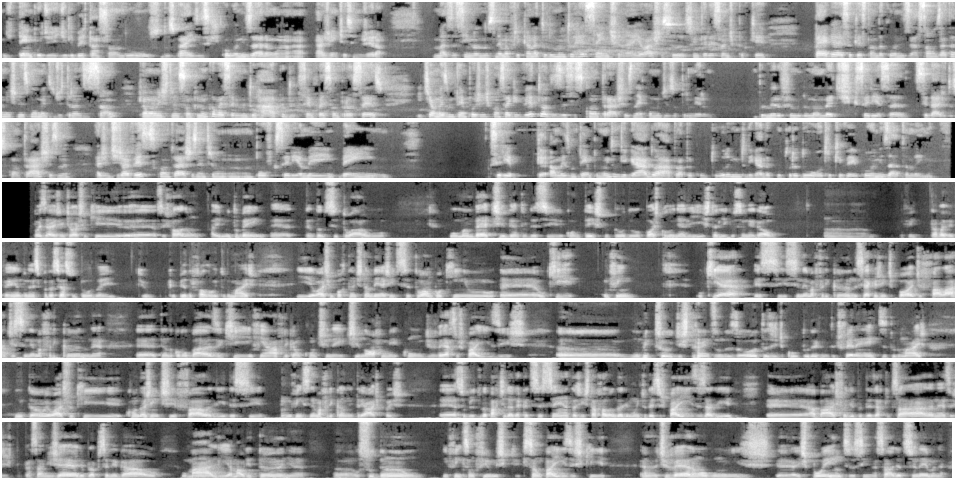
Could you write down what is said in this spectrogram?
de tempo de, de libertação dos, dos países que colonizaram a, a, a gente, assim, no geral. Mas, assim, no, no, cinema africano é tudo muito recente, né? E eu acho isso, isso interessante porque pega essa questão da colonização exatamente nesse momento de transição que é um momento de transição que nunca vai ser muito rápido, que sempre vai ser um processo, e que ao mesmo tempo a gente consegue ver todos esses contrastes, né? Como diz o primeiro, o primeiro filme do Mambete, que seria essa cidade dos contrastes, né? A gente já vê esses contrastes entre um, um, um povo que seria meio bem. seria ao mesmo tempo muito ligado à própria cultura, muito ligado à cultura do outro que veio colonizar também, né? Pois é, gente, eu acho que é, vocês falaram aí muito bem, é, tentando situar o, o Mambete dentro desse contexto todo pós-colonialista ali que o Senegal, ah, enfim, estava vivendo, né, esse processo todo aí que o, que o Pedro falou e tudo mais. E eu acho importante também a gente situar um pouquinho é, o que, enfim, o que é esse cinema africano, se é que a gente pode falar de cinema africano, né? é, tendo como base que, enfim, a África é um continente enorme com diversos países uh, muito distantes uns dos outros e de culturas muito diferentes e tudo mais. Então eu acho que quando a gente fala ali desse, enfim, cinema africano, entre aspas, é, sobretudo a partir da década de 60, a gente está falando ali muito desses países ali é, abaixo ali do deserto do Saara, né? Se a gente pensar Nigéria, o próprio Senegal, o Mali, a Mauritânia, uh, o Sudão, enfim, são filmes que, que são países que uh, tiveram alguns uh, expoentes assim nessa área do cinema, né?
